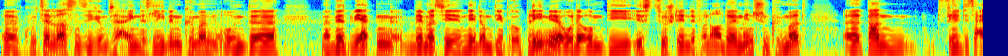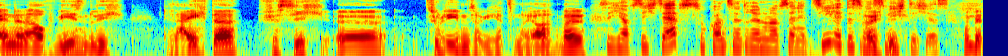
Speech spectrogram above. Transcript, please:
äh, gut sein lassen, sich um sein eigenes Leben kümmern und äh, man wird merken, wenn man sich nicht um die Probleme oder um die Ist-Zustände von anderen Menschen kümmert, äh, dann fällt es einen auch wesentlich leichter für sich äh, zu leben, sage ich jetzt mal, ja, weil sich auf sich selbst zu konzentrieren und auf seine Ziele, das was richtig. wichtig ist. Und wenn,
